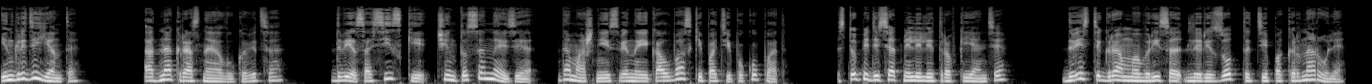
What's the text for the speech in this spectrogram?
Ингредиенты. одна красная луковица – Две сосиски чинтосенези, домашние свиные колбаски по типу купат. 150 мл кьянти, 200 граммов риса для ризотто типа карнароли,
